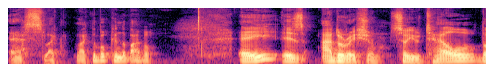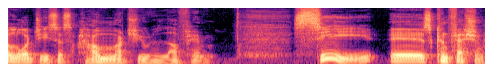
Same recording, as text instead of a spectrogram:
S, like, like the book in the Bible. A is adoration. So you tell the Lord Jesus how much you love him. C is confession.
